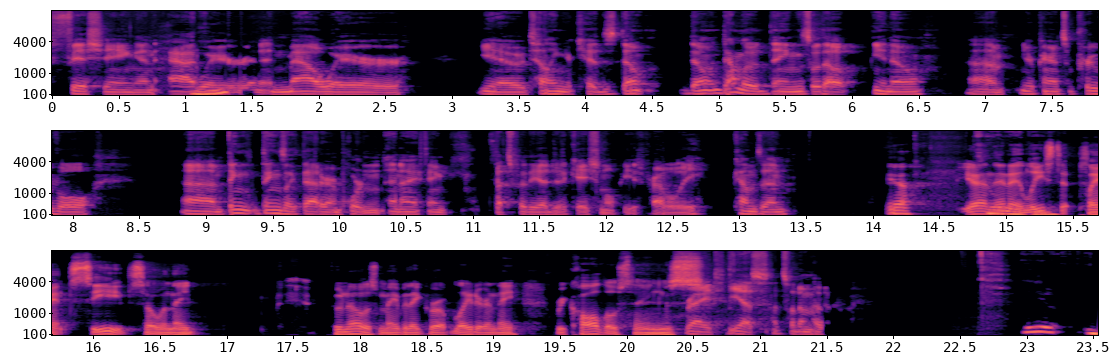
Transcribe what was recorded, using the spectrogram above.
phishing and adware and, and malware, you know, telling your kids don't don't download things without you know um, your parents' approval. Um, things things like that are important, and I think that's where the educational piece probably comes in. Yeah. Yeah. And then at least it plants seeds. So when they, who knows, maybe they grow up later and they recall those things. Right? Yes, that's what I'm hoping. you know,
